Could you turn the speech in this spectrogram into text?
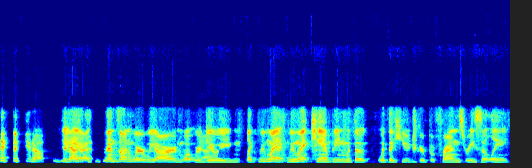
you know, yeah, it. depends on where we are and what we're Yeah. doing. Like we went we went camping with a with a huge group of friends recently.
